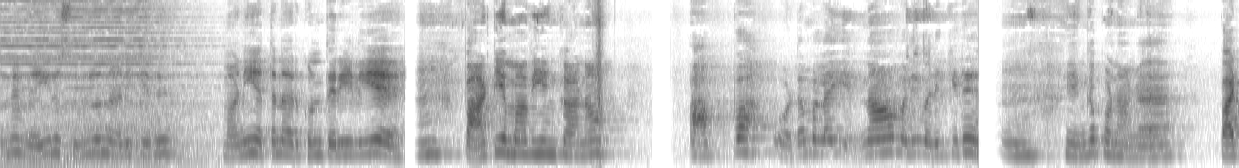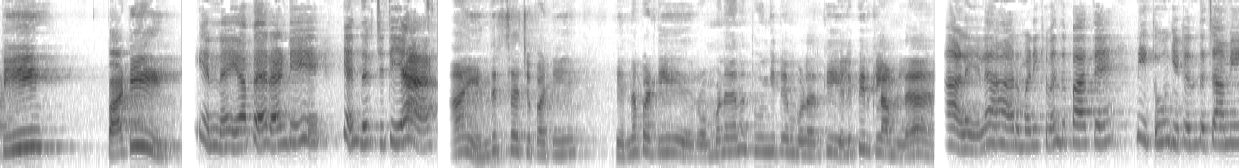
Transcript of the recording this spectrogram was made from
என்ன வெயில் சுள்ளுன்னு அடிக்குது? மணி எத்தனை இருக்குன்னு தெரியலையே. பாட்டியம்மாவையும் காணோம். அப்பா உடம்புல என்ன வலி வலிக்குது? எங்க போனாங்க? பாட்டி பாட்டி. என்னையா பேராண்டி எந்திரிச்சிட்டியா? ஆ எந்திரிச்சாச்சு பாட்டி. என்ன பாட்டி ரொம்ப நேரம் தூங்கிட்டேன் போல இருக்கு எழுப்பியிருக்கலாம்ல? காலையில ஆறு மணிக்கு வந்து பார்த்தேன். நீ தூங்கிட்டு இருந்த சாமி.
